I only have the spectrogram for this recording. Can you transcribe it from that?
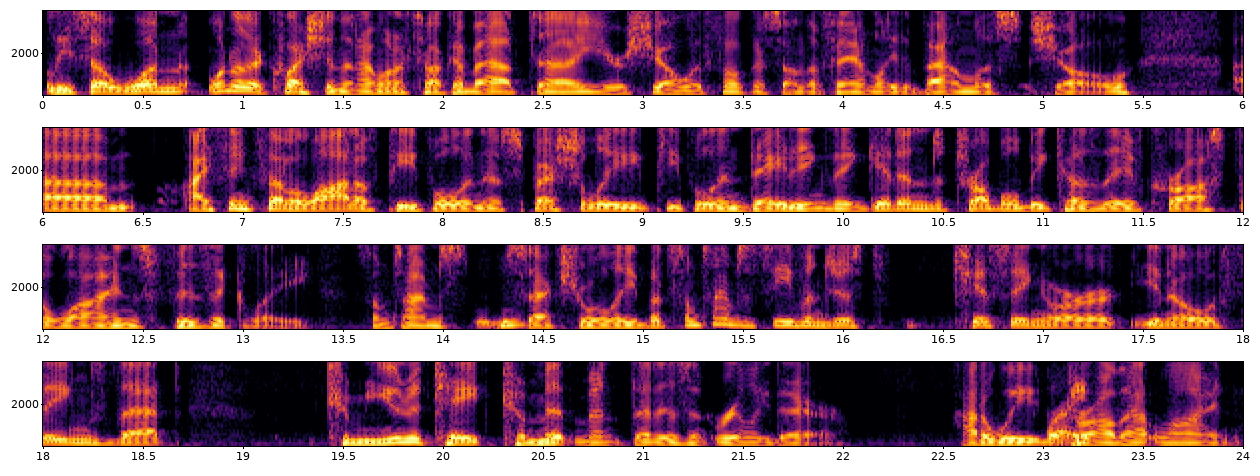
Lisa, one one other question that I want to talk about uh, your show with Focus on the Family, the Boundless Show. Um, I think that a lot of people, and especially people in dating, they get into trouble because they've crossed the lines physically, sometimes mm-hmm. sexually, but sometimes it's even just kissing or, you know, things that communicate commitment that isn't really there. How do we right. draw that line?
